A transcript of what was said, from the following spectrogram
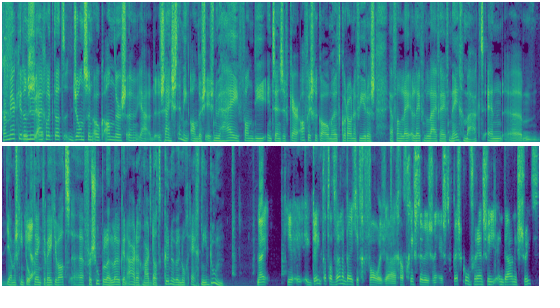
Maar merk je dan dus, nu eigenlijk dat Johnson ook anders, uh, ja, zijn stemming anders is nu hij van die intensive care af is gekomen, het coronavirus ja, van le levende lijf heeft meegemaakt en um, ja, misschien toch ja. denkt, weet je wat, uh, versoepelen, leuk en aardig, maar dat kunnen we nog echt niet doen. Nee, ik denk dat dat wel een beetje het geval is. Ja. Hij gaf gisteren weer zijn eerste persconferentie in Downing Street.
